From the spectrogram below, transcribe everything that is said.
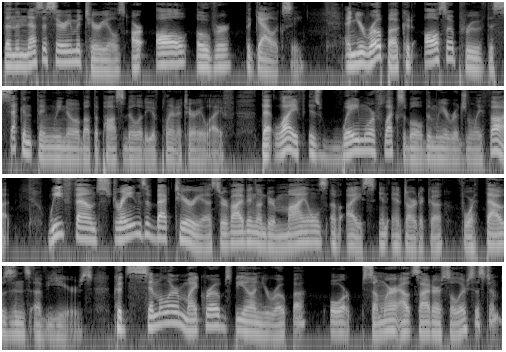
then the necessary materials are all over the galaxy. And Europa could also prove the second thing we know about the possibility of planetary life, that life is way more flexible than we originally thought. We've found strains of bacteria surviving under miles of ice in Antarctica for thousands of years. Could similar microbes be on Europa? Or somewhere outside our solar system?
